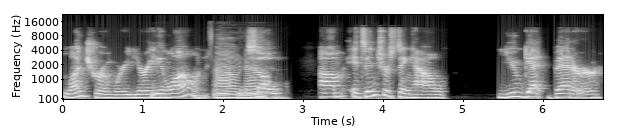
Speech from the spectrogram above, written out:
lunchroom where you're eating alone. Oh no. So um, it's interesting how you get better,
